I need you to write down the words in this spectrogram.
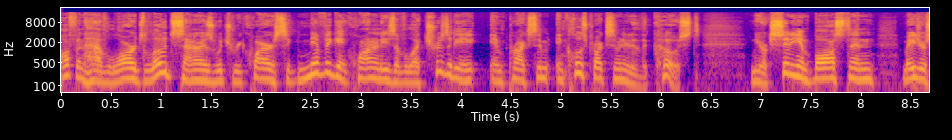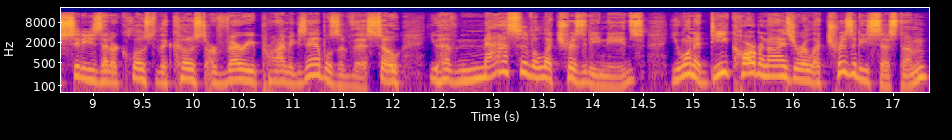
often have large load centers which require significant quantities of electricity in, proxim- in close proximity to the coast. New York City and Boston, major cities that are close to the coast, are very prime examples of this. So you have massive electricity needs. You want to decarbonize your electricity system,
